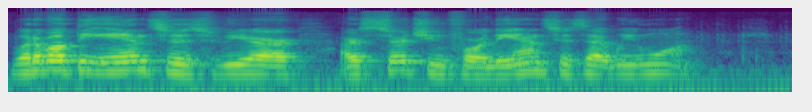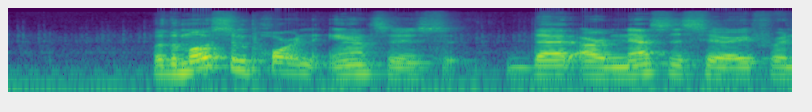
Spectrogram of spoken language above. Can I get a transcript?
What about the answers we are, are searching for, the answers that we want? Well, the most important answers that are necessary for,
